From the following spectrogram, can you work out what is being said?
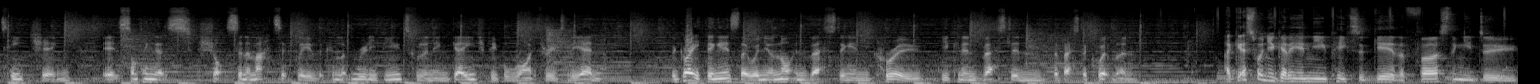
teaching, it's something that's shot cinematically that can look really beautiful and engage people right through to the end. The great thing is though, when you're not investing in crew, you can invest in the best equipment. I guess when you're getting a new piece of gear, the first thing you do,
